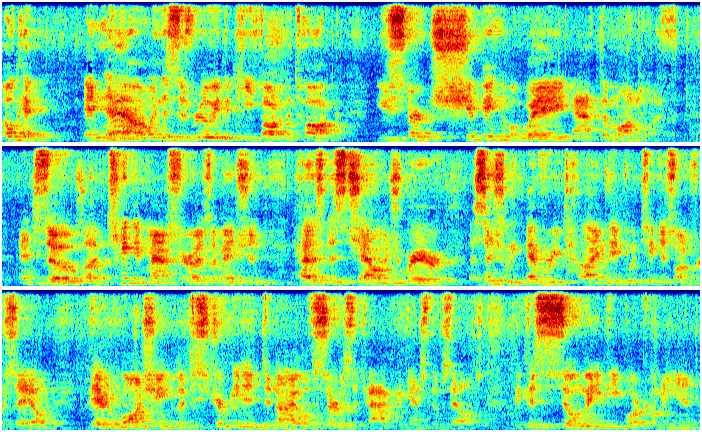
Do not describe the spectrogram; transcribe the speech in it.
okay, and now, and this is really the key thought of the talk, you start chipping away at the monolith. And so uh, Ticketmaster, as I mentioned, has this challenge where essentially every time they put tickets on for sale, they're launching a distributed denial of service attack against themselves because so many people are coming in.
